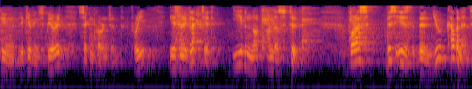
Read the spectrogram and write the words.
giving spirit, 2 Corinthians 3, is neglected, even not understood. For us, this is the new covenant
